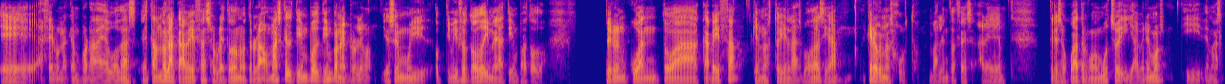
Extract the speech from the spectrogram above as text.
eh, hacer una temporada de bodas, estando la cabeza sobre todo en otro lado. Más que el tiempo, el tiempo no hay problema. Yo soy muy, optimizo todo y me da tiempo a todo. Pero en cuanto a cabeza, que no estoy en las bodas ya, creo que no es justo, ¿vale? Entonces haré tres o cuatro como mucho y ya veremos y demás.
